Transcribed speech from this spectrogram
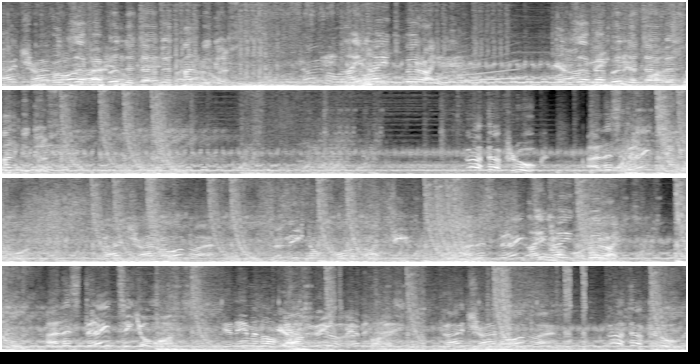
Unser. Verbündeter wird angegriffen. Einheit bereit. Unser Verbündeter wird angegriffen. Glatter Flug. Alles dreht sich um uns. Gleitscheibe online. Vernichtungsmodus aktiv. Alles dreht sich Einheit um uns. bereit. Alles dreht sich um uns. Wir nehmen auch gern nichts Wertvolles. Gleitscheibe online. Glatter Flug.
